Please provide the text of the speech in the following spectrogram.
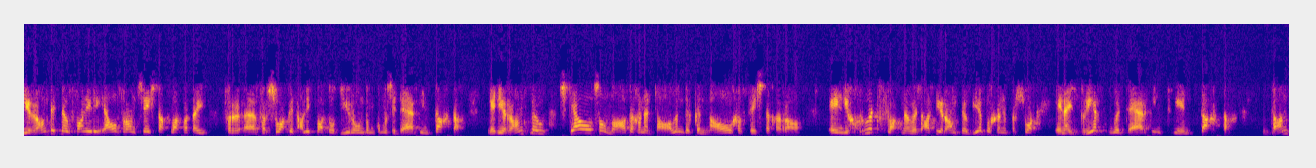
die rand het nou van hierdie R11.60 vlak wat hy ver uh, verswak het al die pad tot hier rondom kom ons sê 1380 het die rand nou stelselmatig in 'n dalende kanaal gevestig geraak en die groot vlak nou is as die rand nou weer begin verswak en hy breek bo 1382 dan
